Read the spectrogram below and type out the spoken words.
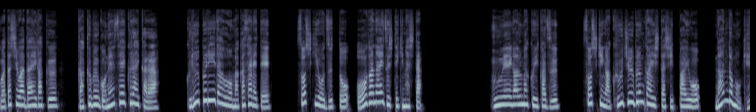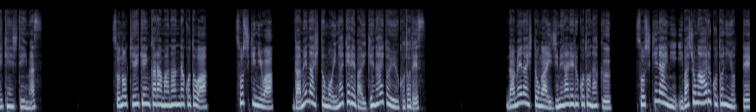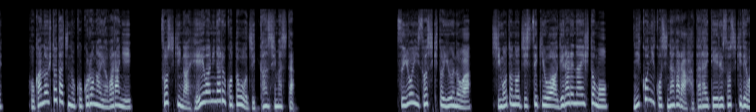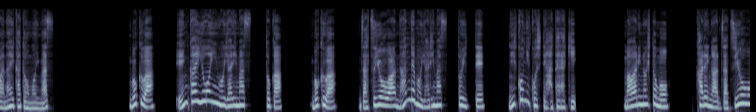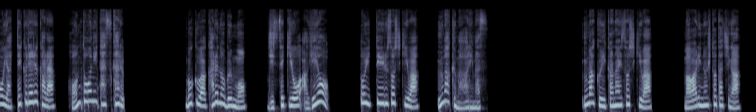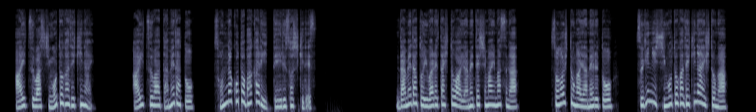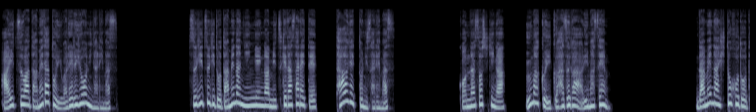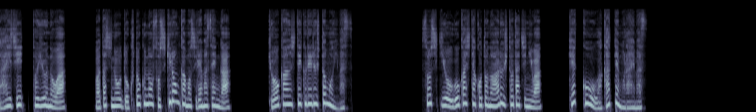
私は大学、学部5年生くらいから、グループリーダーを任されて、組織をずっとオーガナイズしてきました。運営がうまくいかず、組織が空中分解した失敗を何度も経験しています。その経験から学んだことは、組織にはダメな人もいなければいけないということです。ダメな人がいじめられることなく、組織内に居場所があることによって、他の人たちの心が和らぎ、組織が平和になることを実感しました。強い組織というのは、仕事の実績を上げられない人も、ニコニコしながら働いている組織ではないかと思います。僕は宴会要員をやりますとか、僕は雑用は何でもやりますと言って、ニコニコして働き、周りの人も彼が雑用をやってくれるから本当に助かる。僕は彼の分も実績を上げようと言っている組織はうまく回ります。うまくいかない組織は周りの人たちがあいつは仕事ができない。あいつはダメだとそんなことばかり言っている組織です。ダメだと言われた人は辞めてしまいますが、その人が辞めると次に仕事ができない人が、あいつはダメだと言われるようになります。次々とダメな人間が見つけ出されて、ターゲットにされます。こんな組織がうまくいくはずがありません。ダメな人ほど大事というのは、私の独特の組織論かもしれませんが、共感してくれる人もいます。組織を動かしたことのある人たちには、結構わかってもらえます。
